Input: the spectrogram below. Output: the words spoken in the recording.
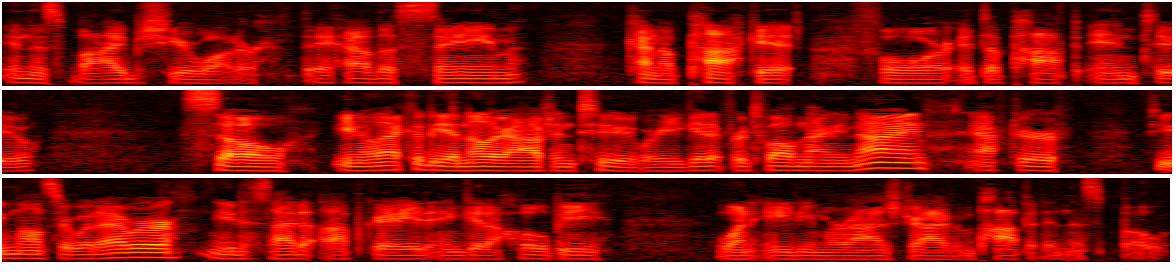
in this vibe Shearwater. They have the same kind of pocket for it to pop into. So, you know, that could be another option too, where you get it for $12.99 after a few months or whatever, you decide to upgrade and get a Hobie 180 Mirage Drive and pop it in this boat.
